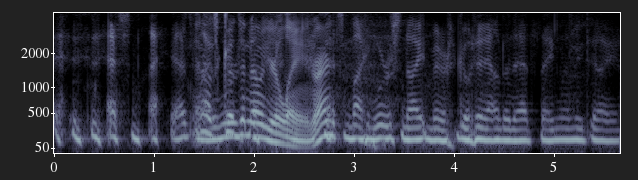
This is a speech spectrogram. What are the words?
and that's my that's You my it's good to know your lane, right? That's my worst nightmare to go down to that thing. Let me tell you.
